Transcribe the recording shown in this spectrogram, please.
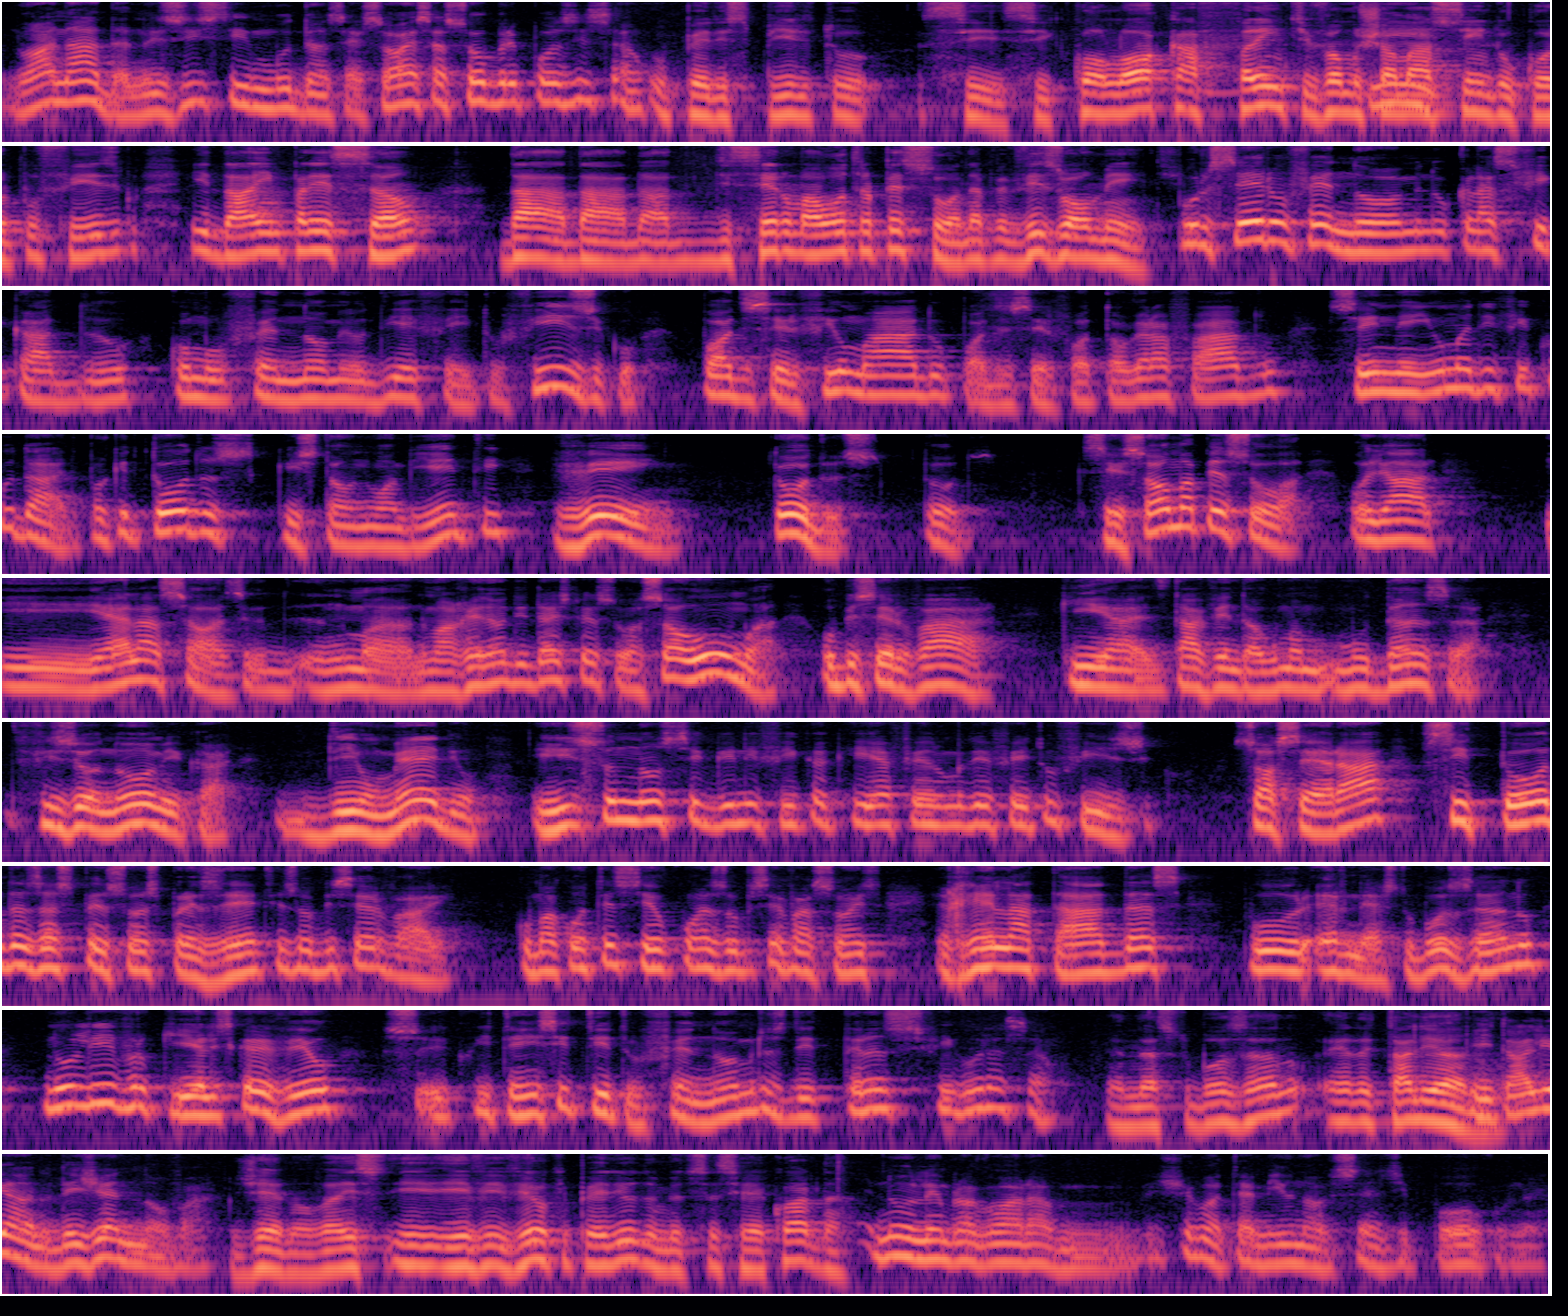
não há nada, não existe mudança, é só essa sobreposição. O perispírito se, se coloca à frente, vamos chamar isso. assim, do corpo físico e dá a impressão da, da, da, de ser uma outra pessoa, né, visualmente. Por ser um fenômeno classificado como fenômeno de efeito físico, pode ser filmado, pode ser fotografado sem nenhuma dificuldade, porque todos que estão no ambiente veem, todos, todos. Se só uma pessoa olhar e ela só, numa, numa reunião de 10 pessoas, só uma observar que está havendo alguma mudança fisionômica de um médium, isso não significa que é fenômeno de efeito físico. Só será se todas as pessoas presentes observarem, como aconteceu com as observações relatadas por Ernesto Bozano no livro que ele escreveu, que tem esse título, Fenômenos de Transfiguração. Ernesto Bozano era italiano. Italiano, de Gênova. Gênova. E, e, viveu que período, Milton? Você se recorda? Não lembro agora, chegou até 1900 e pouco, né?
